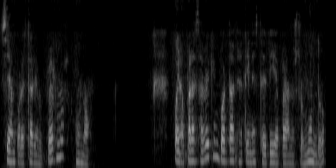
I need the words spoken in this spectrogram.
sean por estar enfermos o no. Bueno, para saber qué importancia tiene este día para nuestro mundo,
